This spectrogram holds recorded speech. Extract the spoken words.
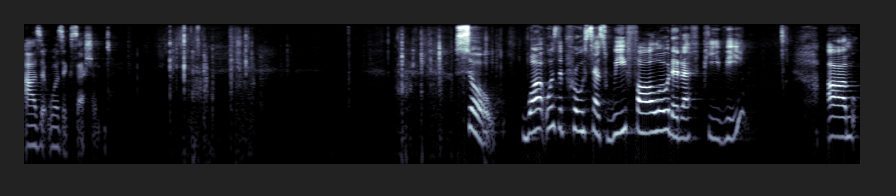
as it was accessioned. So, what was the process we followed at FPV? Um,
